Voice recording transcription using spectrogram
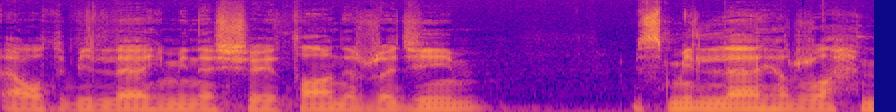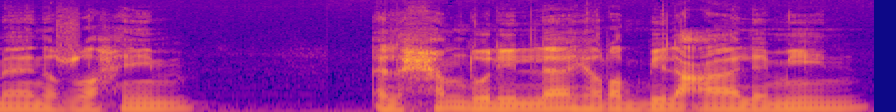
Euzu billahi mineşşeytanirracim. Bismillahirrahmanirrahim. Elhamdülillahi rabbil alamin.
